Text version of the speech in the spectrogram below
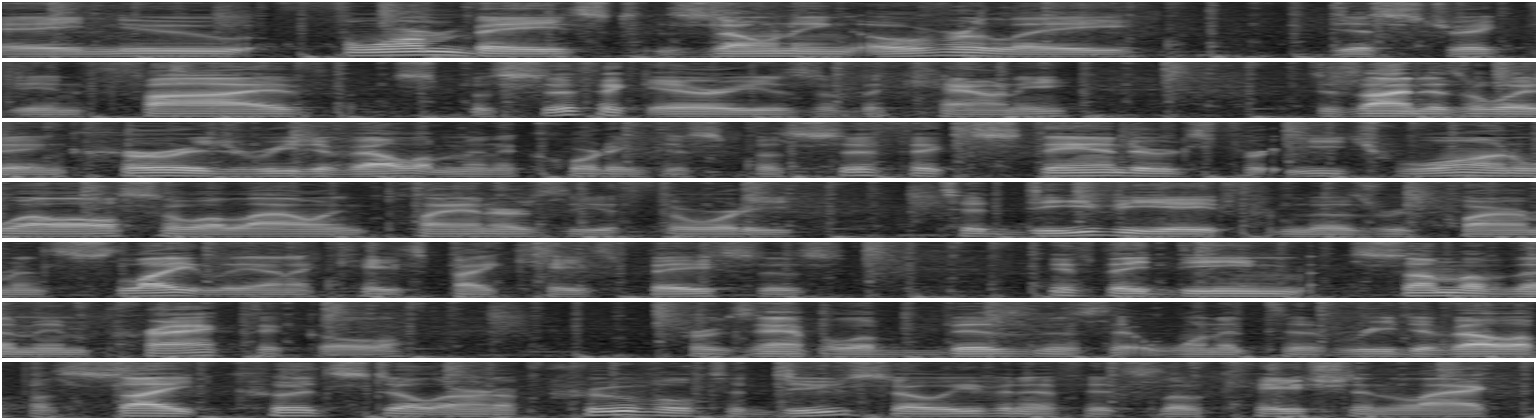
a new form-based zoning overlay district in five specific areas of the county designed as a way to encourage redevelopment according to specific standards for each one while also allowing planners the authority to deviate from those requirements slightly on a case-by-case basis if they deem some of them impractical for example, a business that wanted to redevelop a site could still earn approval to do so even if its location lacked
